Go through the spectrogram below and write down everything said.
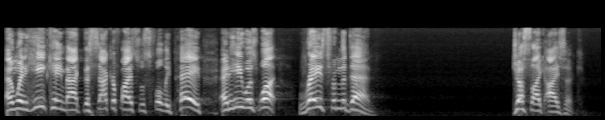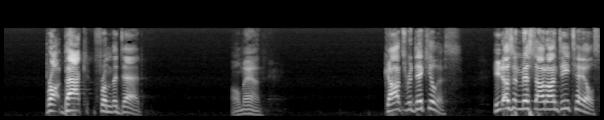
And when he came back, the sacrifice was fully paid, and he was what? Raised from the dead. Just like Isaac, brought back from the dead. Oh, man. God's ridiculous. He doesn't miss out on details.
